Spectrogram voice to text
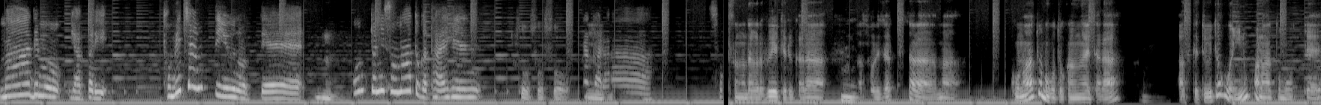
まあでもやっぱり止めちゃうっていうのって、うん。本当にその後が大変だそうそうそう。かうんら、お客さんがだから増えてるから、うんまあそれだったら、まあ、この後のことを考えたら、開けておいた方がいいのかなと思って。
